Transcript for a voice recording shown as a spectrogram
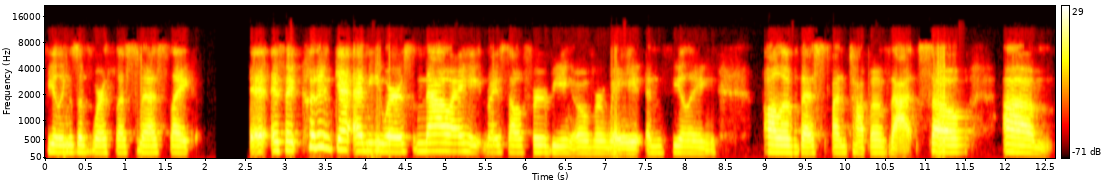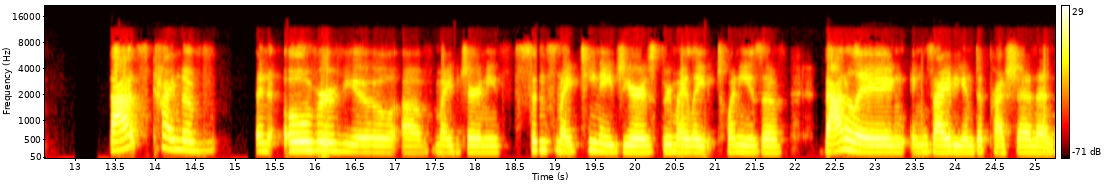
feelings of worthlessness like if it couldn't get any worse now i hate myself for being overweight and feeling all of this on top of that so um, that's kind of an overview of my journey since my teenage years through my late 20s of battling anxiety and depression and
